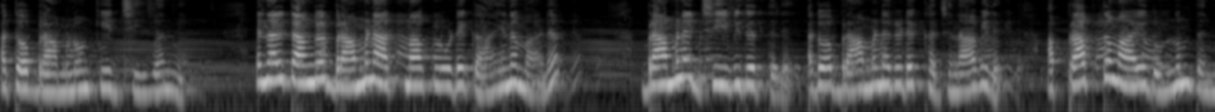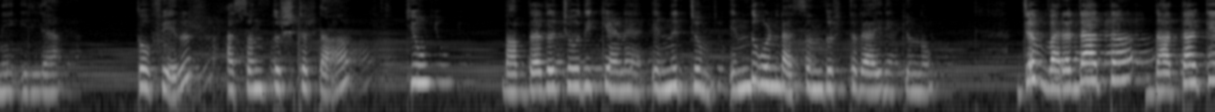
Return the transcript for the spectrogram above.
അഥവാ ബ്രാഹ്മണോ കെ ജീവൻ മേ എന്നാൽ താങ്കൾ ബ്രാഹ്മണ ആത്മാക്കളുടെ ഗായനമാണ് ബ്രാഹ്മണ ജീവിതത്തില് അഥവാ ബ്രാഹ്മണരുടെ ഖജനാവില് അപ്രാപ്തമായതൊന്നും തന്നെ ഇല്ല तो फिर അസന്തുഷ്ടത ക്യൂ ബാബ്ദാദ ചോദിക്കാണ് എന്നിട്ടും എന്തുകൊണ്ട് അസന്തുഷ്ടരായിരിക്കുന്നു जब वरदाता दाता के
